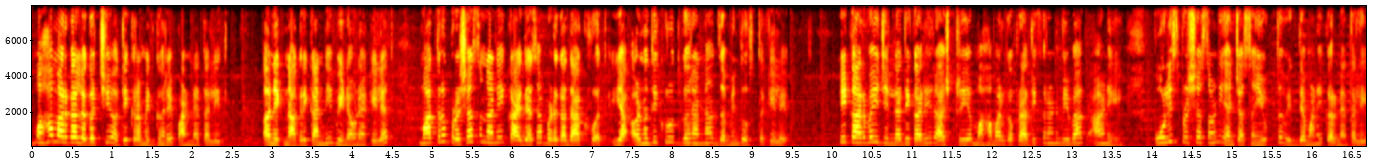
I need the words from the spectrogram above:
महामार्गालगतची अतिक्रमित घरे पाडण्यात आलीत. अनेक नागरिकांनी विनवण्या केल्यात मात्र प्रशासनाने कायद्याचा बडगा दाखवत या अनधिकृत घरांना जमीनदोस्त केले. ही कारवाई जिल्हाधिकारी राष्ट्रीय महामार्ग प्राधिकरण विभाग आणि पोलीस प्रशासन यांच्या संयुक्त विद्यमाने करण्यात आली.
